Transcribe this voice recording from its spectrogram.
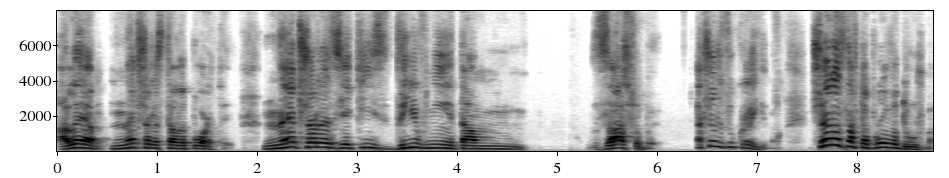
але не через телепорти, не через якісь дивні там засоби, а через Україну, через нафтопровод дружба.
